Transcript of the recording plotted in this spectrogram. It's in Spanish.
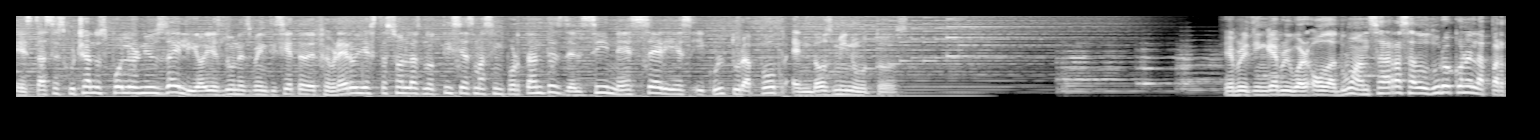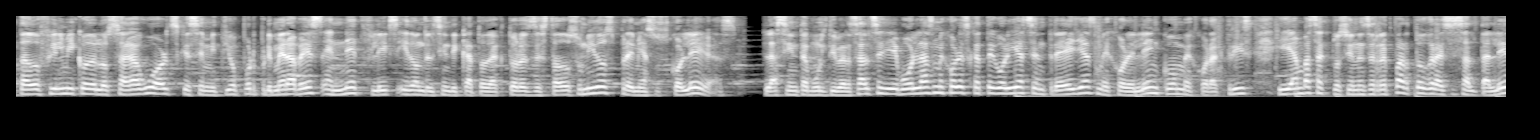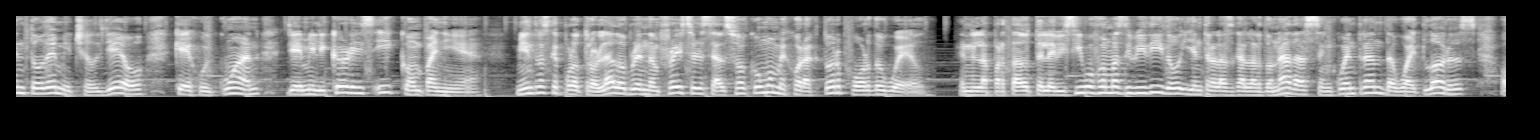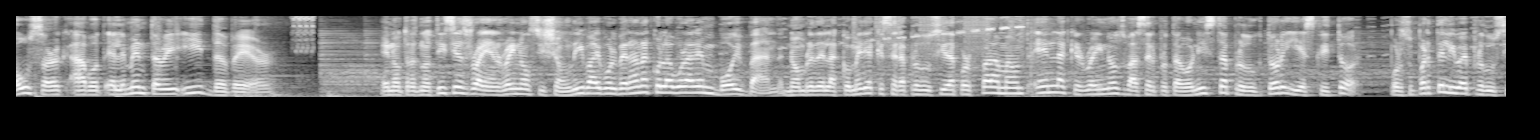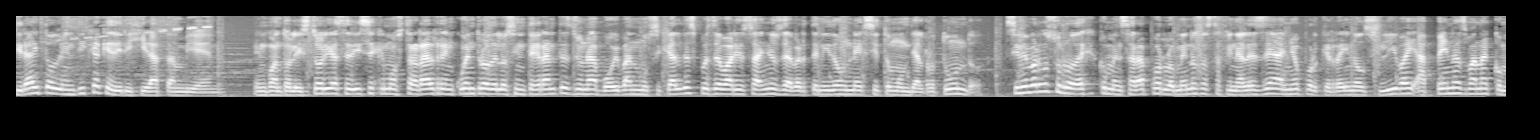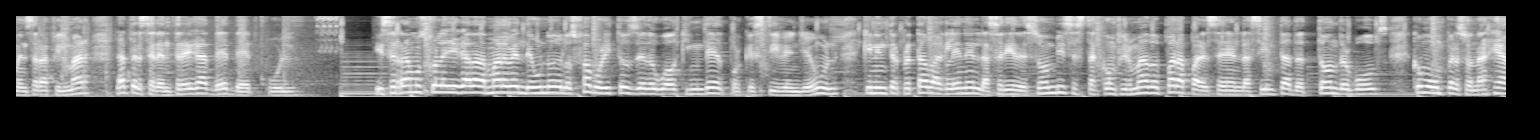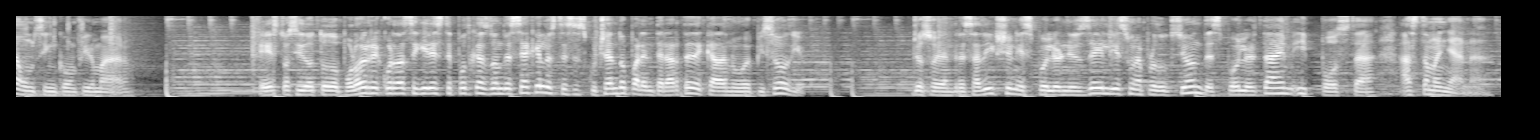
Estás escuchando Spoiler News Daily, hoy es lunes 27 de febrero y estas son las noticias más importantes del cine, series y cultura pop en dos minutos. Everything Everywhere All at Once ha arrasado duro con el apartado fílmico de los Saga Awards que se emitió por primera vez en Netflix y donde el Sindicato de Actores de Estados Unidos premia a sus colegas. La cinta multiversal se llevó las mejores categorías, entre ellas mejor elenco, mejor actriz y ambas actuaciones de reparto gracias al talento de Michelle Yeoh, Ke Hui Kwan, Jamie Lee Curtis y compañía. Mientras que por otro lado Brendan Fraser se alzó como mejor actor por The Whale. En el apartado televisivo fue más dividido y entre las galardonadas se encuentran The White Lotus, Ozark, Abbott Elementary y The Bear. En otras noticias, Ryan Reynolds y Sean Levi volverán a colaborar en Boy Band, nombre de la comedia que será producida por Paramount en la que Reynolds va a ser protagonista, productor y escritor. Por su parte, Levi producirá y todo indica que dirigirá también. En cuanto a la historia, se dice que mostrará el reencuentro de los integrantes de una boy band musical después de varios años de haber tenido un éxito mundial rotundo. Sin embargo, su rodaje comenzará por lo menos hasta finales de año porque Reynolds y Levi apenas van a comenzar a filmar la tercera entrega de Deadpool. Y cerramos con la llegada a Marvel de uno de los favoritos de The Walking Dead, porque Steven Yeun, quien interpretaba a Glenn en la serie de zombies, está confirmado para aparecer en la cinta The Thunderbolts como un personaje aún sin confirmar. Esto ha sido todo por hoy, recuerda seguir este podcast donde sea que lo estés escuchando para enterarte de cada nuevo episodio. Yo soy Andrés Addiction y Spoiler News Daily es una producción de Spoiler Time y Posta. Hasta mañana.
